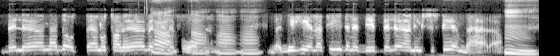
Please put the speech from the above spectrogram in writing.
belönar dottern och tar över ja, telefonen. Det är hela tiden ett, det är ett belöningssystem det här. Mm.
